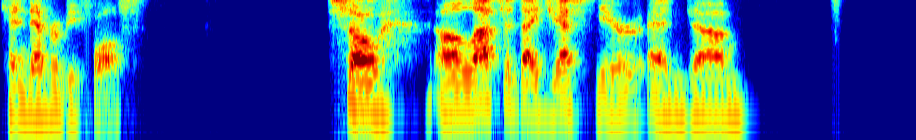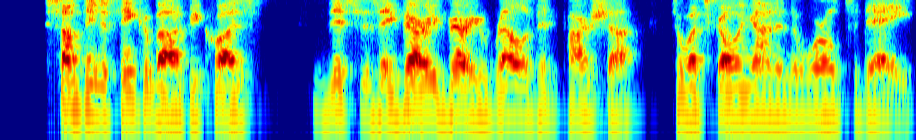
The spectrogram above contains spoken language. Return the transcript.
can never be false. So a lot to digest here and um, something to think about because this is a very, very relevant parsha to what's going on in the world today.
